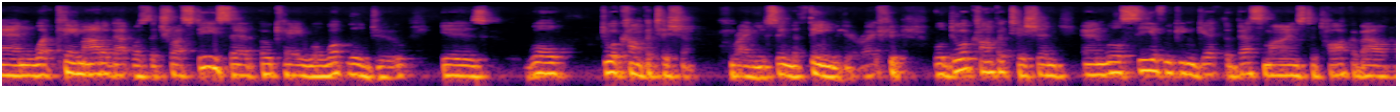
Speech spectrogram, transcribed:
And what came out of that was the trustees said, okay, well, what we'll do is we'll do a competition right? You've seen the theme here, right? we'll do a competition and we'll see if we can get the best minds to talk about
